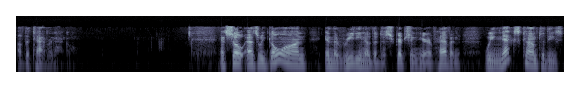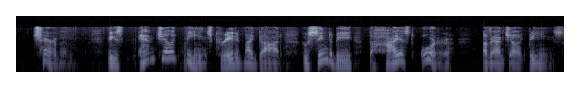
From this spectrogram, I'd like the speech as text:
of the tabernacle. And so, as we go on in the reading of the description here of heaven, we next come to these cherubim, these angelic beings created by God who seem to be the highest order of angelic beings.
